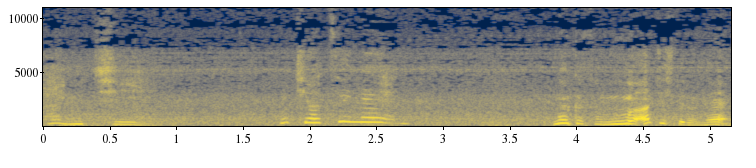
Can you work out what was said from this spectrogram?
はい、ムチ。ムチ暑いね。なんかさ、むわーってしてるね。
